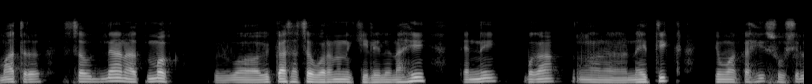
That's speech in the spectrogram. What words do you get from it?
मात्र संज्ञानात्मक विकासाचं वर्णन केलेलं नाही. त्यांनी बघा नैतिक किंवा काही सोशल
